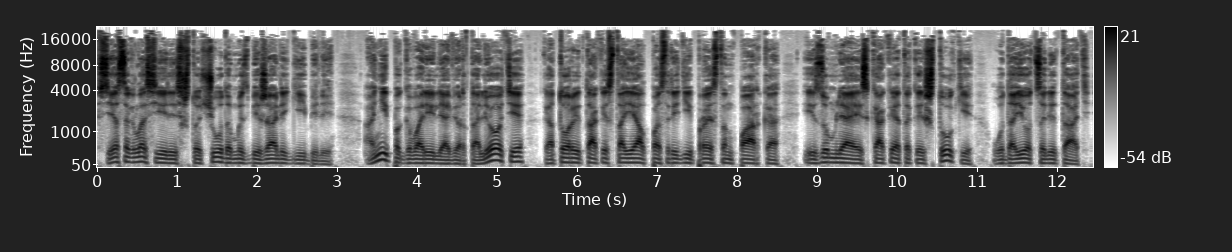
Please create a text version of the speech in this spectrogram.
Все согласились, что чудом избежали гибели. Они поговорили о вертолете, который так и стоял посреди Престон-парка, изумляясь, как этакой штуки удается летать,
